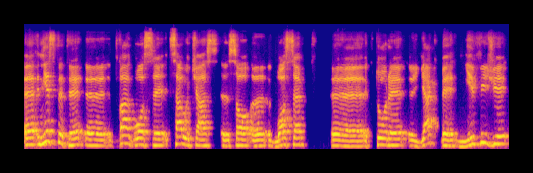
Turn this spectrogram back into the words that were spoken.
E, niestety e, dwa głosy cały czas e, są głosem, który jakby nie widzi,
